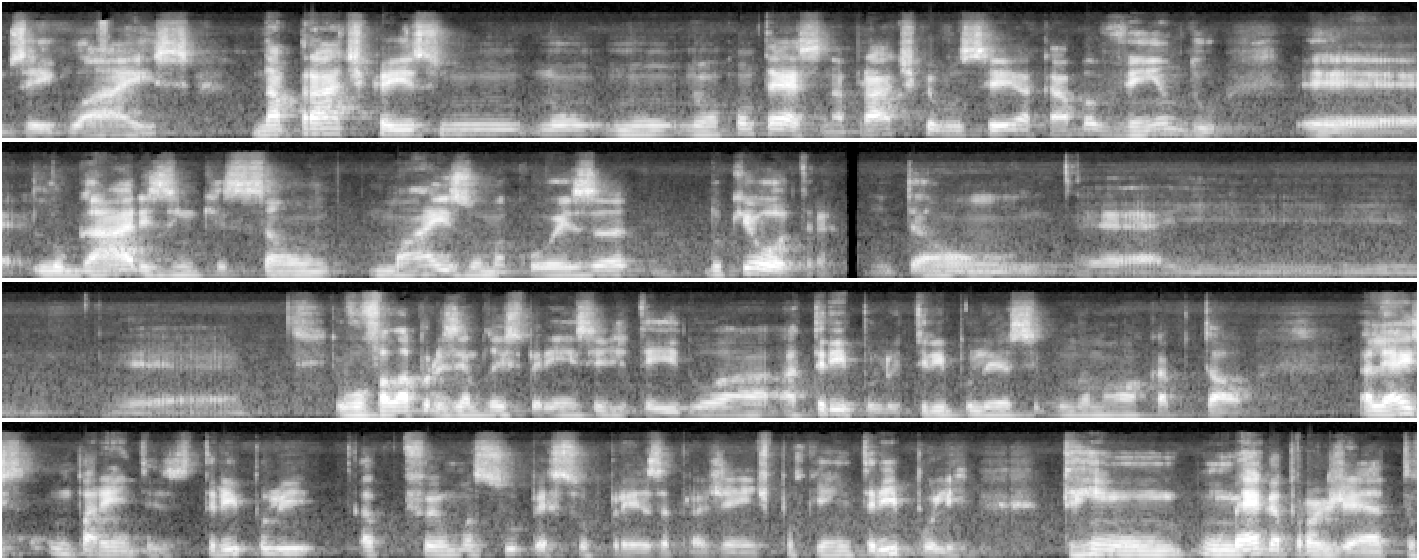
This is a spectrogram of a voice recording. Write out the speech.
dizer, iguais, na prática isso não, não, não, não, acontece. Na prática você acaba vendo é, lugares em que são mais uma coisa do que outra. Então, é, e, é, eu vou falar, por exemplo, da experiência de ter ido a, a Trípoli. Trípoli é a segunda maior capital. Aliás, um parêntese, Trípoli ah, foi uma super surpresa para a gente, porque em Trípoli tem um, um mega projeto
